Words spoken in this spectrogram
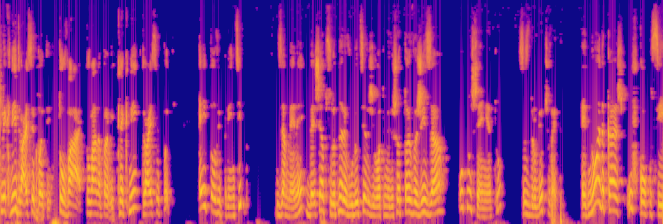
Кликни 20 пъти. Това е. Това направи. Клекни 20 пъти. Ей този принцип за мене беше абсолютна революция в живота ми, защото той въжи за отношението с другия човек. Едно е да кажеш, уф, колко си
